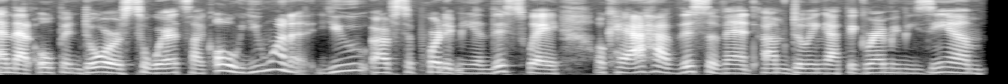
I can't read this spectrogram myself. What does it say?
and that open doors to where it's like, "Oh, you want to you have supported me in this way. Okay, I have this event I'm doing at the Grammy Museum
